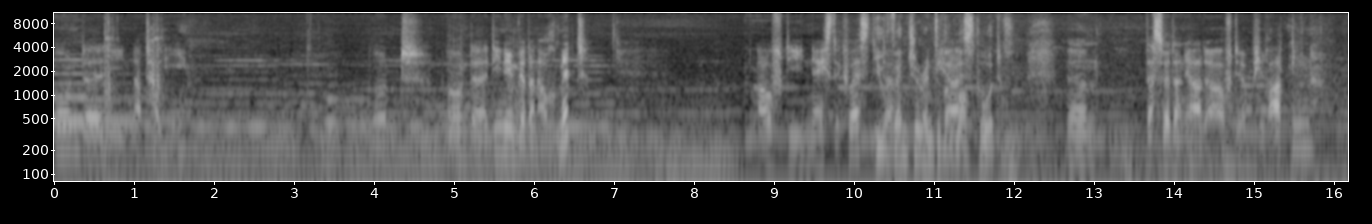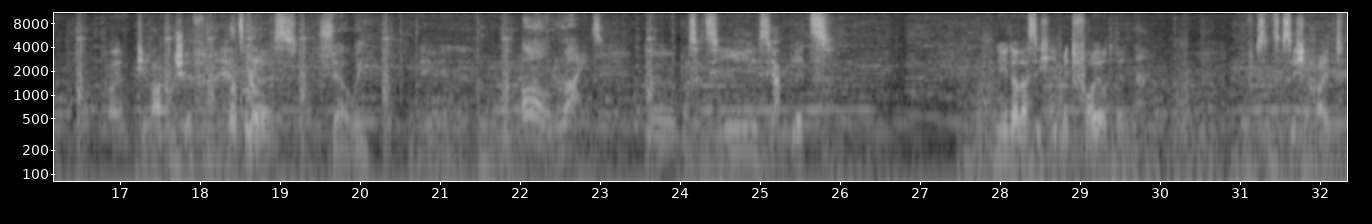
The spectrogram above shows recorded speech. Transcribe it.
Und äh, die Nathalie. Gut. Und äh, die nehmen wir dann auch mit. Auf die nächste Quest. die You dann venture into the. Lost Woods. Ähm, das wird dann ja da auf der Piraten... Beim Piratenschiff. Herkules. Shall we? Äh, All right. Äh, Und was hat sie? Sie hat Blitz. Nee, da lasse ich ihn mit Feuer drin. Einfach so zur Sicherheit.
